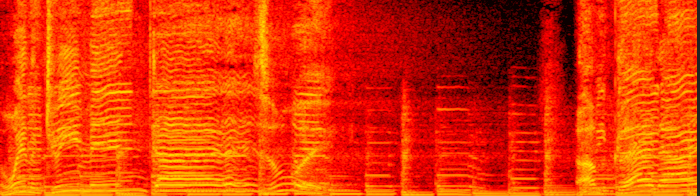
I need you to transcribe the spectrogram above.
When a dreaming dies away, be glad I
